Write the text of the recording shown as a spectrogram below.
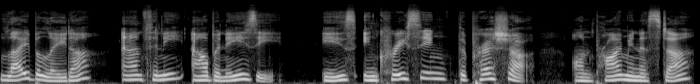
Labor leader Anthony Albanese is increasing the pressure on Prime Minister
